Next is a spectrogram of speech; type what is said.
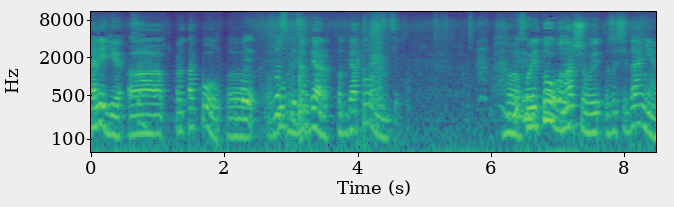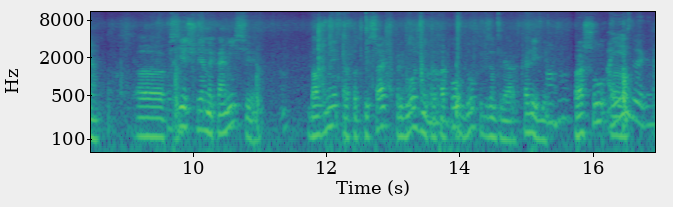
Коллеги, э, протокол э, Ой, в двух господи. экземплярах подготовлен. Э, По итогу нашего заседания э, все члены комиссии должны э, подписать предложенный протокол в двух экземплярах. Коллеги, прошу... А э, есть два экземпляра?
